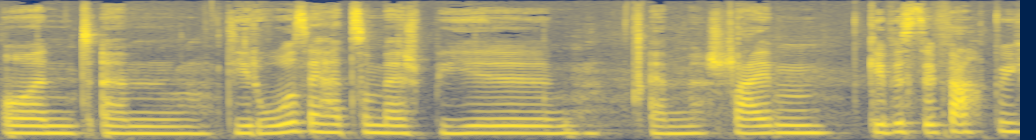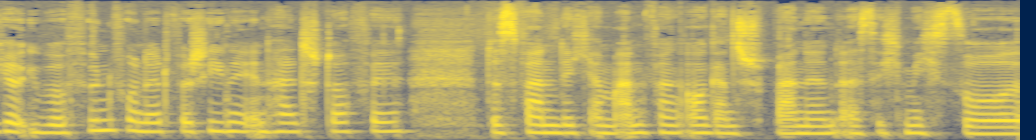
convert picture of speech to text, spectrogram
Und ähm, die Rose hat zum Beispiel ähm, schreiben gewisse Fachbücher über 500 verschiedene Inhaltsstoffe. Das fand ich am Anfang auch ganz spannend, als ich mich so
